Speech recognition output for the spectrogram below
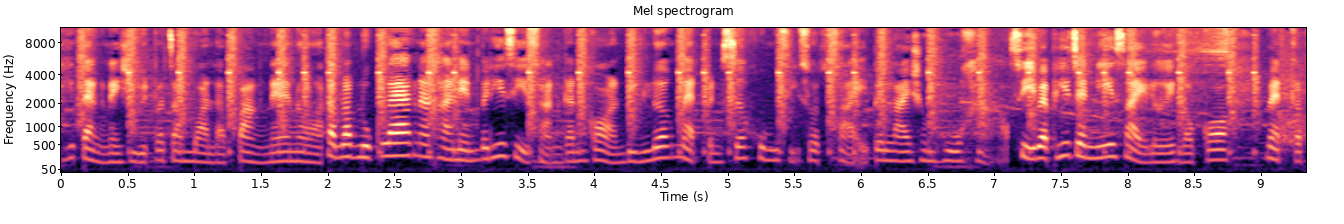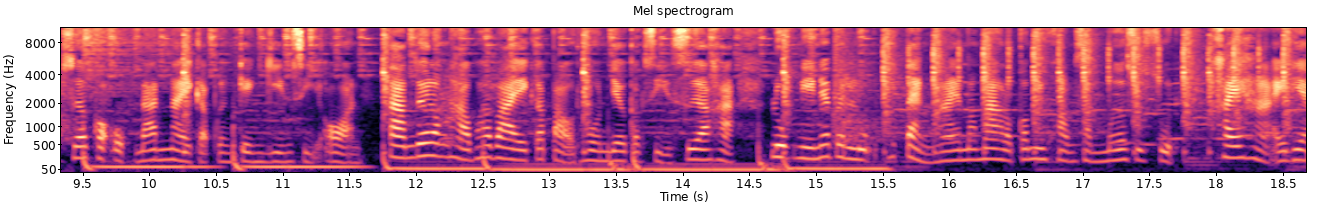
ที่แต่งในชีวิตประจำวันและปังแน่นอนสำหรับลุคแรกนะคะ เน้นไปที่สีสันกันก่อนบิงเลือกแมทเป็นเสื้อคลุมสีสดใสเป็นลายชมพูขาว สีแบบที่เจนนี่ใส่เลย แล้วก็แมทกับเสื้อเกาะอกด้านในกับกางเกงยีนสีอ่อน ตามด้วยรองเท้าผ้าใบกระเป๋าโทนเดียวกับสีเสื้อค่ะ ลุคนี้เนี่ยเป็นลุคที่แต่งง่ายมากๆ แล้วก็มีความซัมเมอร์สุดๆ ใครหาไอเดีย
